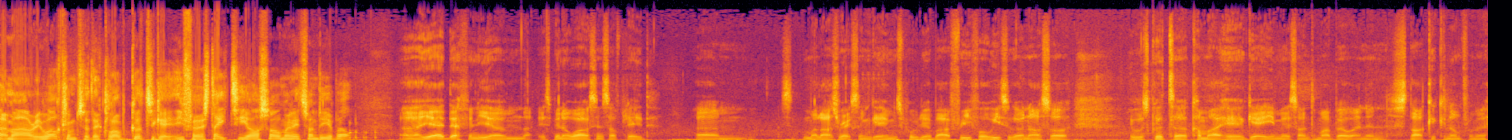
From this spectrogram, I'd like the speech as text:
Omari, welcome to the club. Good to get your first 80 or so minutes under your belt. Uh, yeah, definitely. Um, it's been a while since I've played. Um, my last Wrexham game was probably about three, four weeks ago now, so it was good to come out here, get 80 minutes under my belt, and then start kicking on from here.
